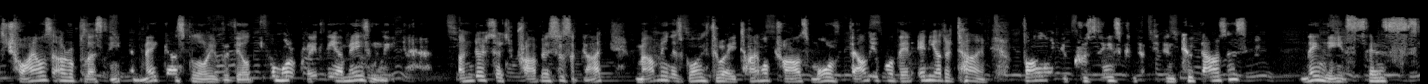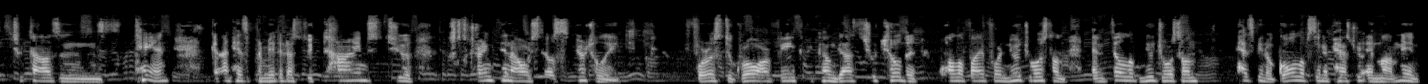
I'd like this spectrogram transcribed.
trials are a blessing and make God's glory revealed even more greatly amazingly. Under such providences of God, Manmin is going through a time of trials more valuable than any other time, following the crusades conducted in 2000s. Namely, since 2010, God has permitted us to times to strengthen ourselves spiritually. For us to grow our faith, become God's true children, qualify for New Jerusalem, and fill up New Jerusalem, has been a goal of Senior Pastor and Manmin.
